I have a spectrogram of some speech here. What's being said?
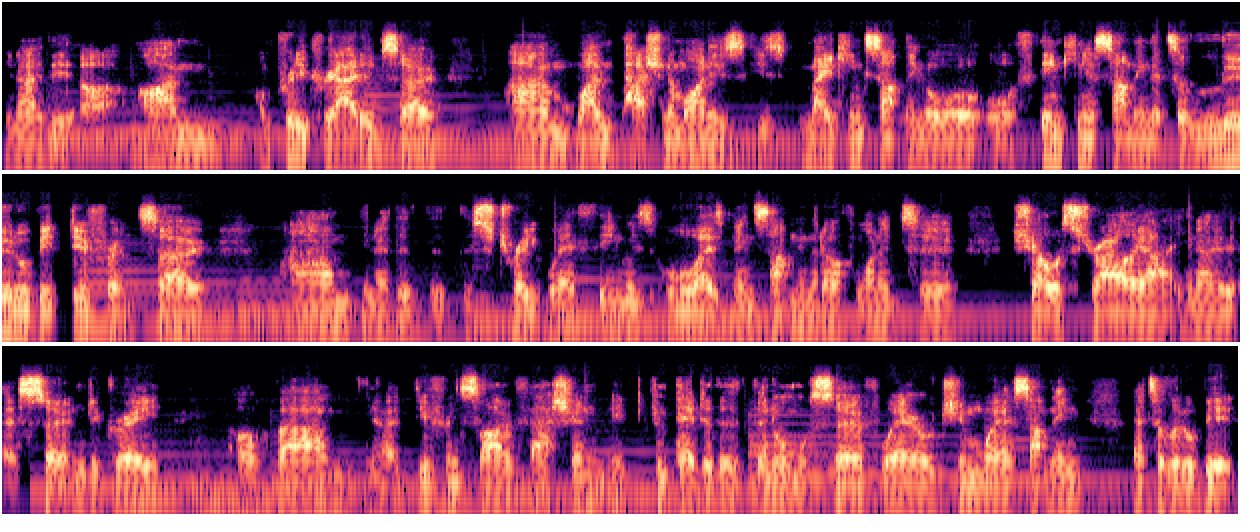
you know, the, uh, I'm I'm pretty creative, so um, one passion of mine is is making something or, or thinking of something that's a little bit different. So, um, you know, the, the, the streetwear thing has always been something that I've wanted to show Australia, you know, a certain degree of um, you know a different side of fashion compared to the, the normal surf wear or gym wear, something that's a little bit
